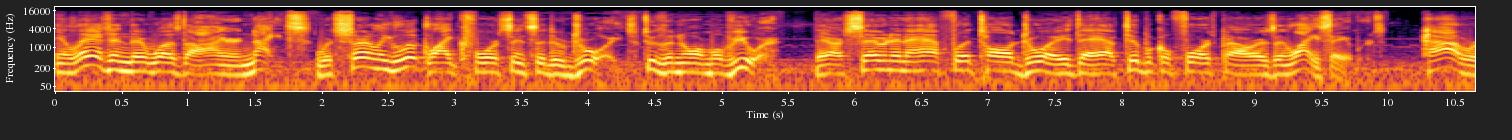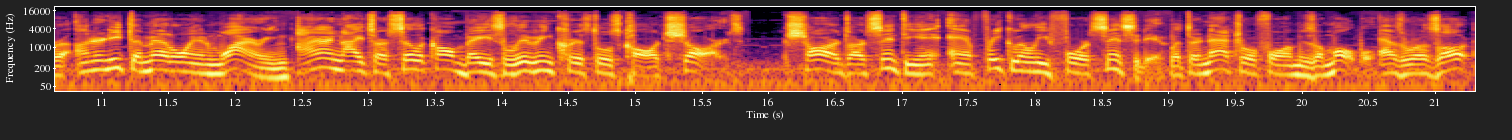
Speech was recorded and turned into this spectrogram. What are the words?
In Legend, there was the Iron Knights, which certainly looked like Force sensitive droids to the normal viewer. They are seven and a half foot tall droids that have typical Force powers and lightsabers. However, underneath the metal and wiring, Iron Knights are silicone based living crystals called shards. Shards are sentient and frequently force sensitive, but their natural form is immobile. As a result,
